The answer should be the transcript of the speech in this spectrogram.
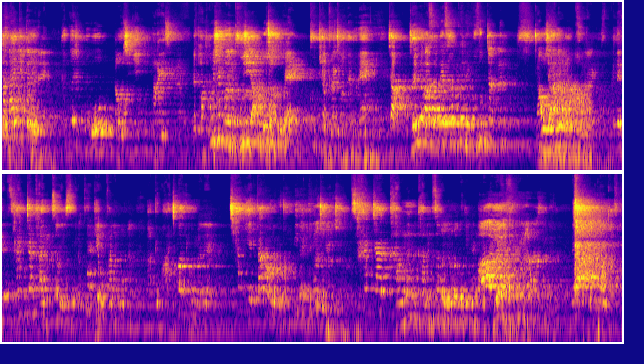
하나 있기 때문에 끝까지 보고 나오시기 바라겠습니다. 근데 바쁘신 분은 굳이 안 보셔도 돼. 쿠키 영상이기 때문에. 자, 저희가 봤을 때 3편의 후속작은 나오지 않을. 근데 살짝 가능성이 있습니다. 쿠키 영상을 보면, 아, 그 마지막에 보면은 차기에 따라오는 그 좀비가 있는 거죠. 그렇죠. 살짝 가능, 가능성을 해요. 아. 네, 반갑습니다.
